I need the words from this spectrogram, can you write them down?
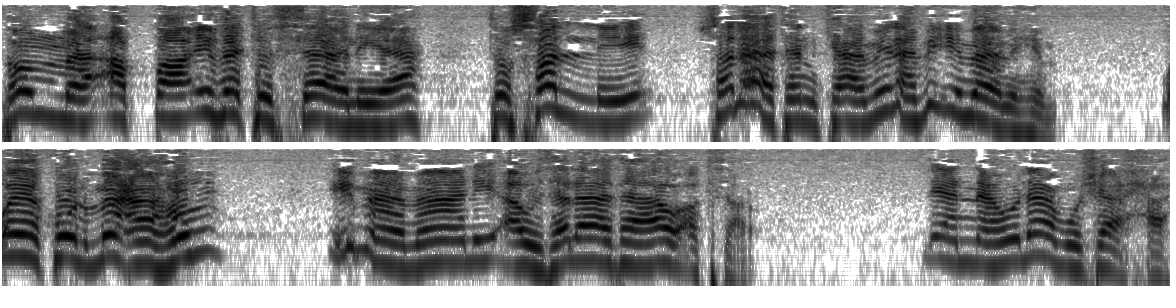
ثم الطائفة الثانية تصلي صلاة كاملة بإمامهم ويكون معهم إمامان أو ثلاثة أو أكثر لأنه لا مشاحة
